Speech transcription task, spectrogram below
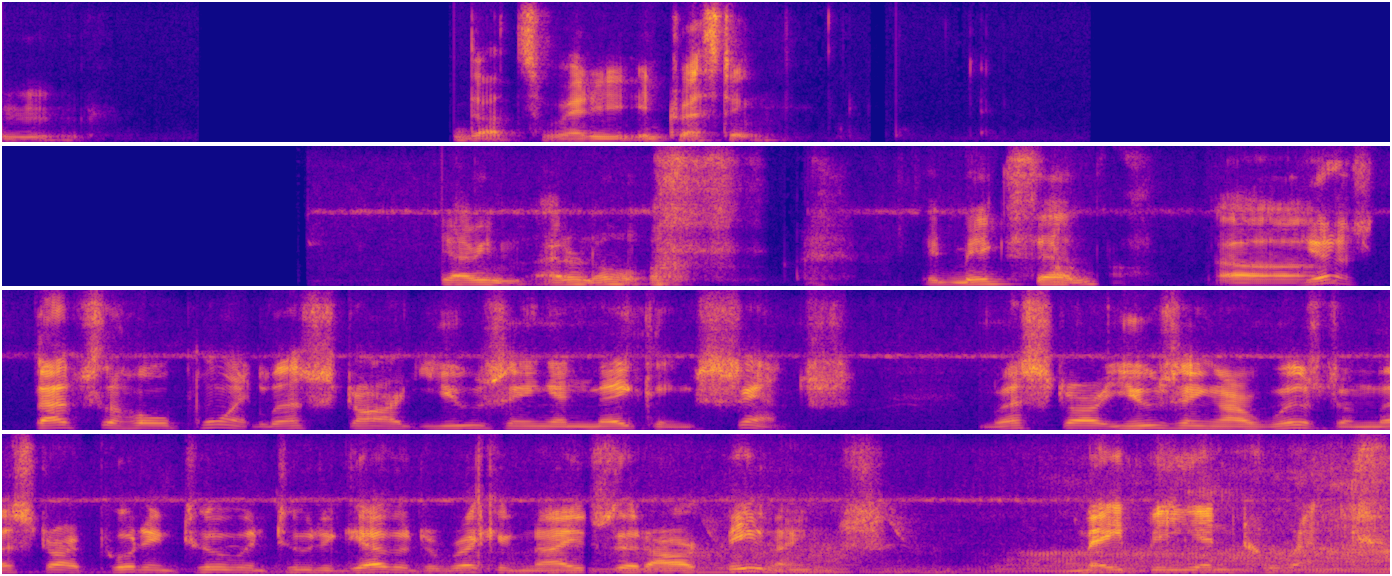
Hmm. That's very interesting. Yeah, I mean, I don't know. It makes sense. Uh, Yes, that's the whole point. Let's start using and making sense. Let's start using our wisdom. Let's start putting two and two together to recognize that our feelings may be incorrect.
